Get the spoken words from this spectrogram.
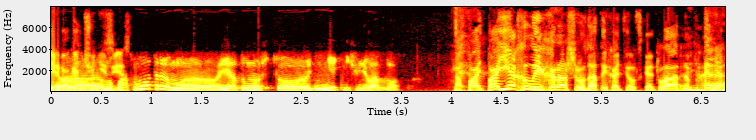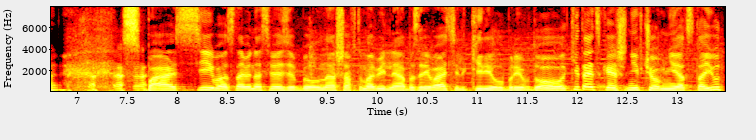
Или пока ничего не ну, известно? посмотрим. Э, Я думаю, что нет ничего невозможного. А, по- поехала и хорошо, да, ты хотел сказать? Ладно, понятно. Спасибо. С нами на связи был наш автомобильный обозреватель Кирилл Бревдо. Вот китайцы, конечно, ни в чем не отстают.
